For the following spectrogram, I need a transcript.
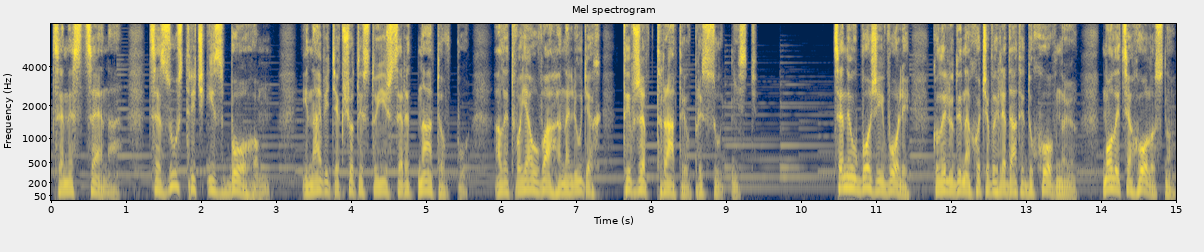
це не сцена, це зустріч із Богом. І навіть якщо ти стоїш серед натовпу, але твоя увага на людях, ти вже втратив присутність. Це не у Божій волі, коли людина хоче виглядати духовною, молиться голосно,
